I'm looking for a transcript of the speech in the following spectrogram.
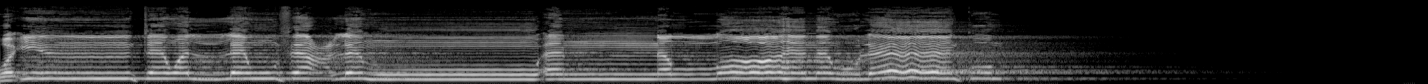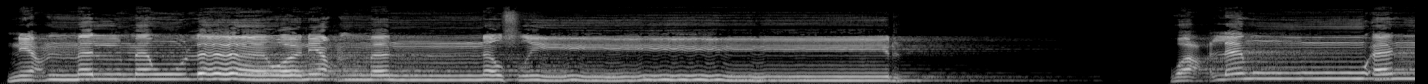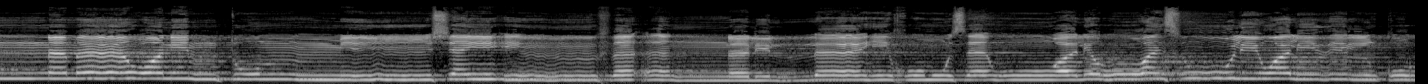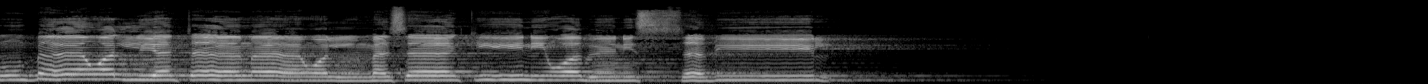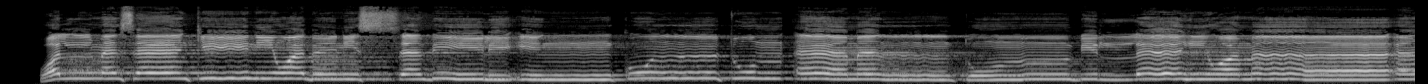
وان تولوا فاعلموا ان الله مولاكم نعم المولى ونعم النصير واعلموا إنما غنمتم من شيء فأن لله خمسه وللرسول ولذي القربى واليتامى والمساكين وابن السبيل والمساكين وابن السبيل إن كنتم آمنتم بالله وما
